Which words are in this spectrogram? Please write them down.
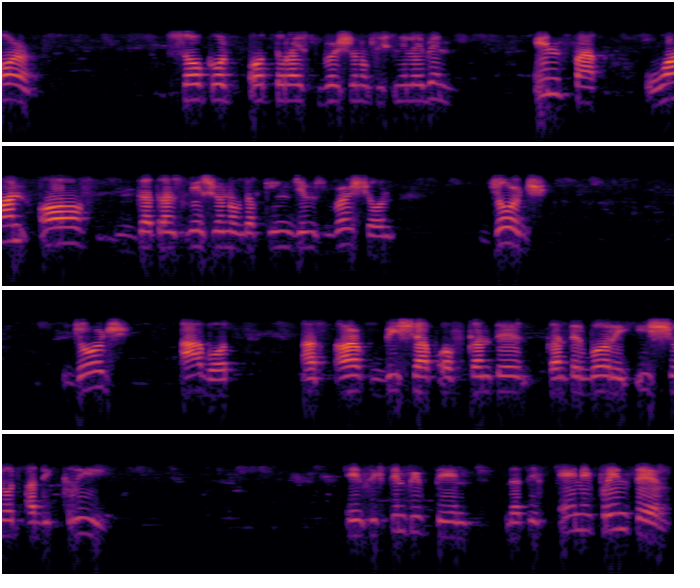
or so-called authorized version of 1611. In fact, one of the translation of the King James Version, George, George Abbot, as Archbishop of Canter Canterbury, issued a decree in 1615 that if any printer,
